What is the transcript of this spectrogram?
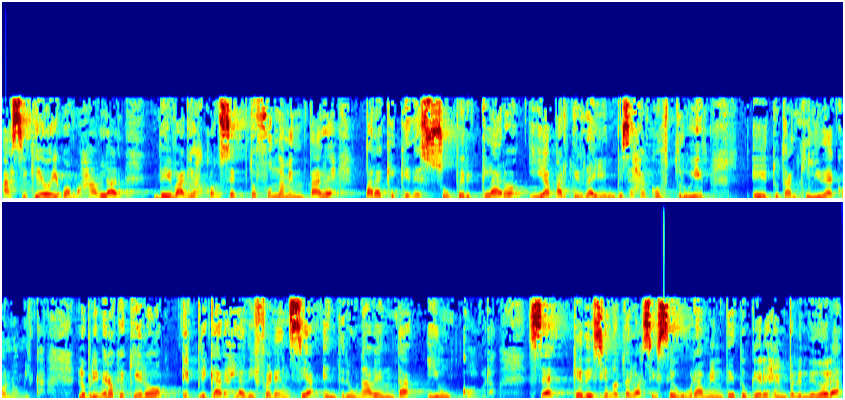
Así que hoy vamos a hablar de varios conceptos fundamentales para que quede súper claro y a partir de ahí empieces a construir eh, tu tranquilidad económica. Lo primero que quiero explicar es la diferencia entre una venta y un cobro. Sé que diciéndotelo así seguramente tú que eres emprendedora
